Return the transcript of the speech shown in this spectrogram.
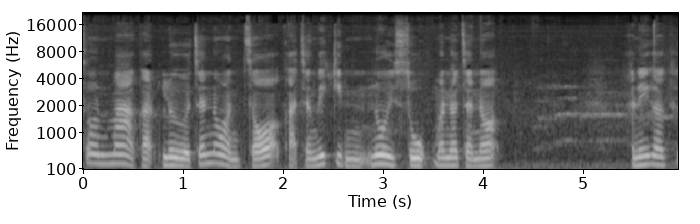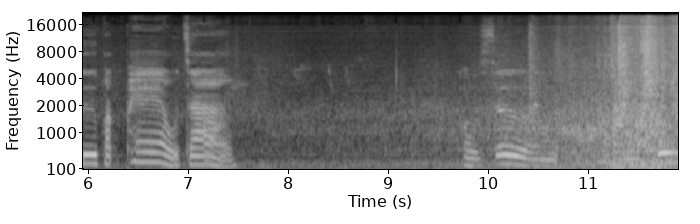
ส่วนมากกะเหลือจะนอนเจาะกะจังได้กินหน่ยสุกมันเนาะจ้ะเนาะอันนี้ก็คือผักแพรวจ้าเอาเสื้อนตำกุ้ง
